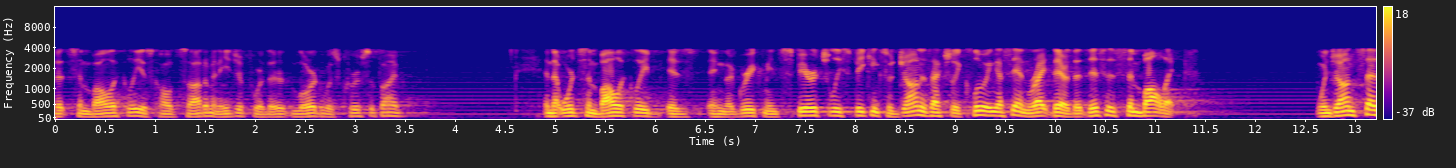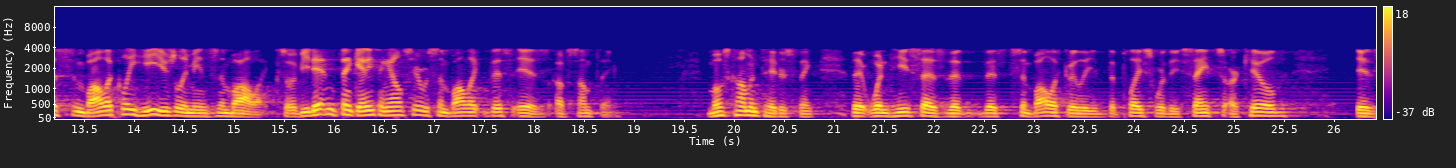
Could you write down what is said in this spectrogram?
that symbolically is called Sodom in Egypt, where the Lord was crucified. And that word symbolically is in the Greek means spiritually speaking. So John is actually cluing us in right there that this is symbolic. When John says symbolically, he usually means symbolic. So if you didn't think anything else here was symbolic, this is of something. Most commentators think that when he says that this symbolically the place where the saints are killed is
